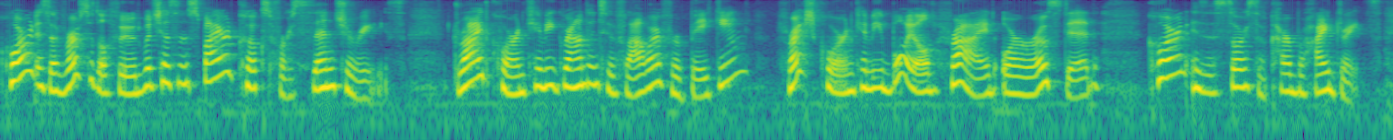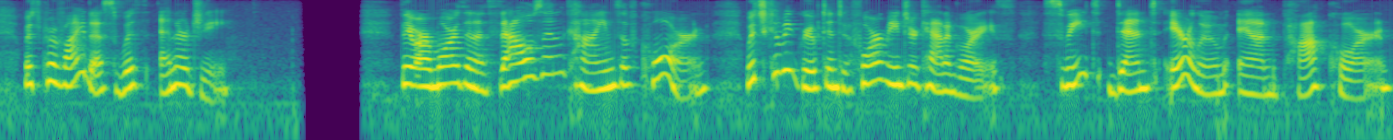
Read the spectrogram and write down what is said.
Corn is a versatile food which has inspired cooks for centuries. Dried corn can be ground into flour for baking. Fresh corn can be boiled, fried, or roasted. Corn is a source of carbohydrates, which provide us with energy. There are more than a thousand kinds of corn, which can be grouped into four major categories sweet, dent, heirloom, and popcorn.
